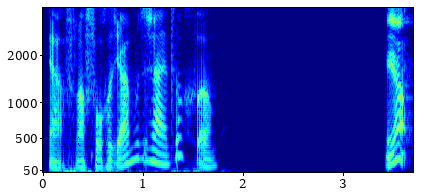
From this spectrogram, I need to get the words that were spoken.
ja, vanaf volgend jaar moeten zijn, toch? Dan. ja.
